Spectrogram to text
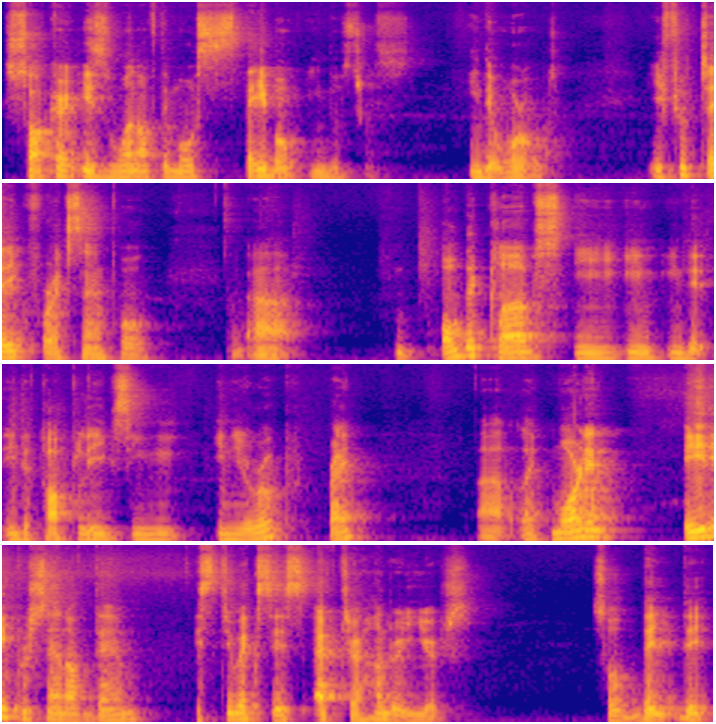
soccer is one of the most stable industries in the world. If you take, for example, uh, all the clubs in, in, in, the in the top leagues in, in Europe, right? like more than 80% of them still exist after 100 years. So they, they,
